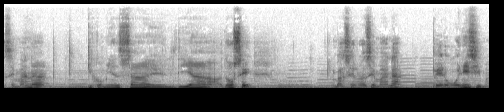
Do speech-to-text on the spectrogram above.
semana que comienza el día 12, va a ser una semana pero buenísima.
